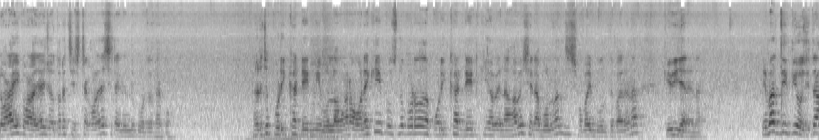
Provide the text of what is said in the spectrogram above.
লড়াই করা যায়, যতটা চেষ্টা করা যায়, সেটা কিন্তু করতে থাকো। আর হচ্ছে পরীক্ষার ডেট নিয়ে বললাম। কারণ অনেকেই প্রশ্ন করো, দাদা, পরীক্ষার ডেট কী হবে, না হবে? সেটা বললাম যে সবাই বলতে পারে না, কেউই জানে না। এবার দ্বিতীয়, যেটা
